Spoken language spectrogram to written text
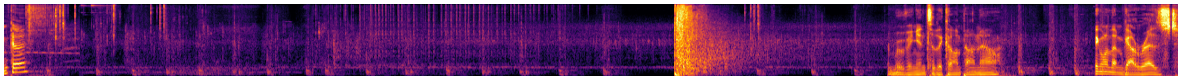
Okay. Moving into the compound now. I think one of them got rezzed.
